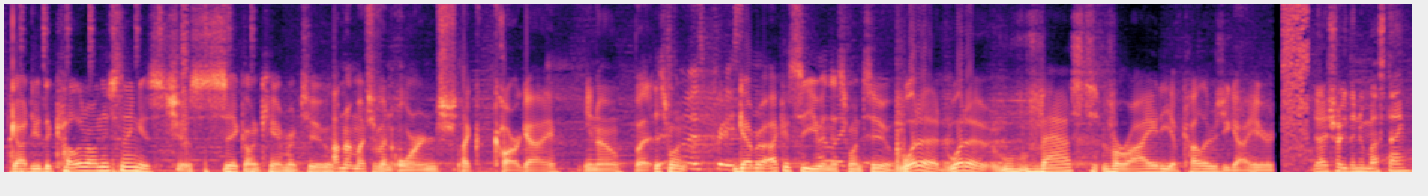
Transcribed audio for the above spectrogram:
God, dude, the color on this thing is just sick on camera, too. I'm not much of an orange, like, car guy, you know, but this, This one is pretty sick. Gabriel, I could see you in this like one, this. too. What a, what a vast variety of colors you got here. Did I show you the new Mustang?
